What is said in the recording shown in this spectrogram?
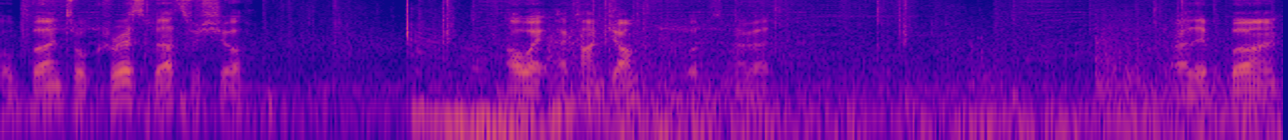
Oh, burnt or crisp, that's for sure. Oh wait, I can't jump? Whoops, my bad. Alright, they're burnt.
